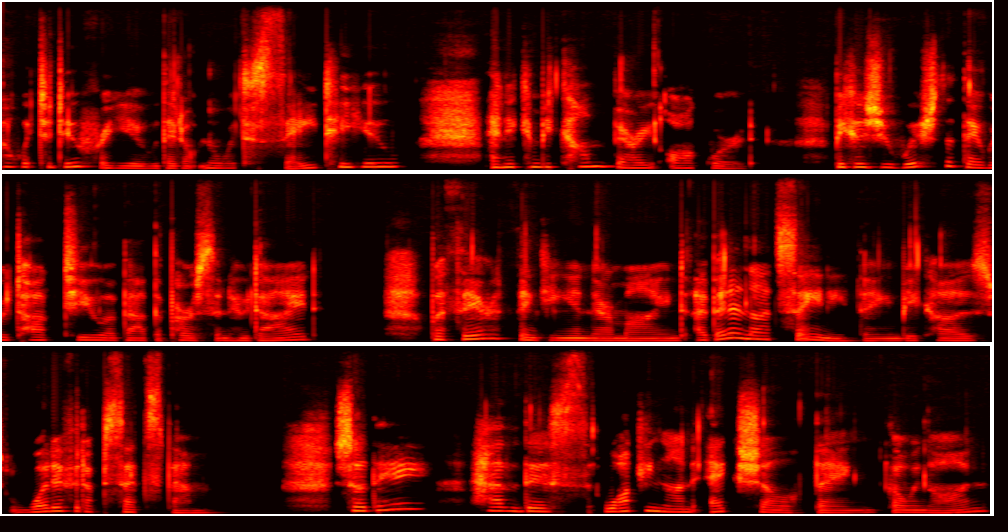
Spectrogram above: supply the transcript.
know what to do for you. They don't know what to say to you. And it can become very awkward because you wish that they would talk to you about the person who died. But they're thinking in their mind, I better not say anything because what if it upsets them? So they have this walking on eggshell thing going on.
